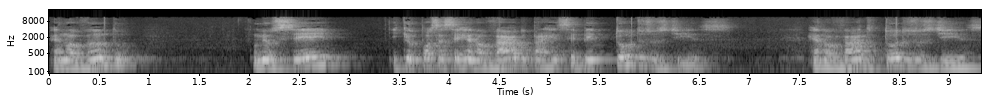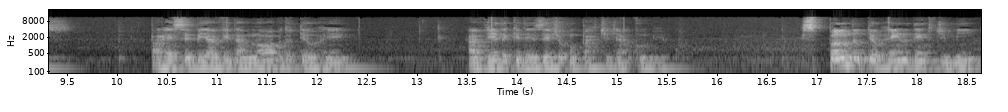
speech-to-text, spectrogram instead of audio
renovando o meu ser e que eu possa ser renovado para receber todos os dias, renovado todos os dias, para receber a vida nova do teu reino, a vida que desejo compartilhar comigo. Expanda o teu reino dentro de mim.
